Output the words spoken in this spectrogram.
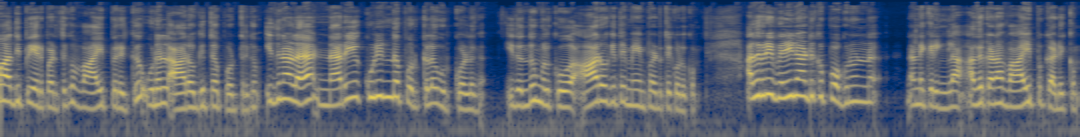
பாதிப்பு ஏற்படுறதுக்கு வாய்ப்பு இருக்குது உடல் ஆரோக்கியத்தை பொறுத்திருக்கும். இதனால் நிறைய குளிர்ந்த பொருட்களை உட்கொள்ளுங்க. இது வந்து உங்களுக்கு ஆரோக்கியத்தை மேம்படுத்தி கொடுக்கும். அதுமாதிரி வெளிநாட்டுக்கு போகணும்னு நினைக்கிறீங்களா? அதற்கான வாய்ப்பு கிடைக்கும்.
